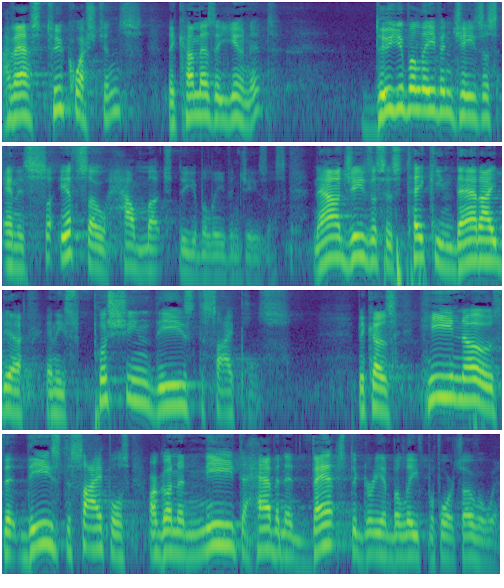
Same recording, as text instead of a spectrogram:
I've asked two questions. They come as a unit. Do you believe in Jesus? And if so, how much do you believe in Jesus? Now, Jesus is taking that idea and he's pushing these disciples because he knows that these disciples are going to need to have an advanced degree in belief before it's over with.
